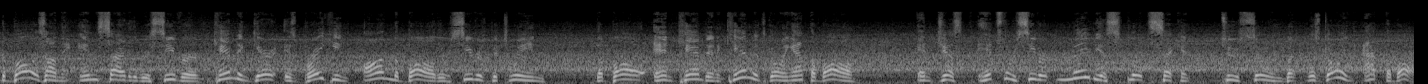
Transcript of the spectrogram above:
the ball is on the inside of the receiver. Kamden Garrett is breaking on the ball. The receiver's between the ball and Kamden, and Kamden's going at the ball and just hits the receiver maybe a split second too soon, but was going at the ball.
